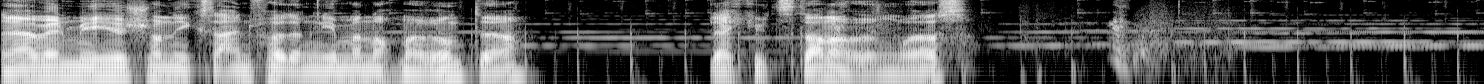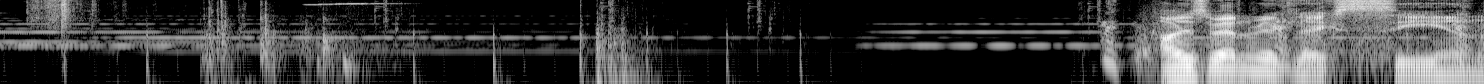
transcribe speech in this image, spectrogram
Ja, wenn mir hier schon nichts einfällt, dann gehen wir noch mal runter. Vielleicht gibt es da noch irgendwas. Das werden wir gleich sehen.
